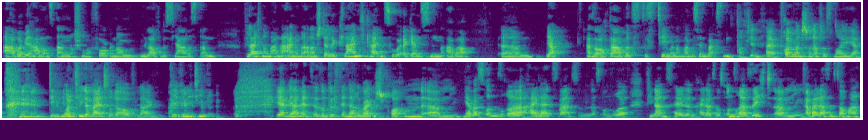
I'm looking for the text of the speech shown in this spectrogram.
Aber wir haben uns dann schon mal vorgenommen, im Laufe des Jahres dann vielleicht nochmal an der einen oder anderen Stelle Kleinigkeiten zu ergänzen. Aber ähm, ja, also auch da wird das Thema noch mal ein bisschen wachsen. Auf jeden Fall. Freuen wir uns schon auf das neue Jahr. Und viele weitere Auflagen. Definitiv. Ja, wir haben jetzt ja so ein bisschen darüber gesprochen, ähm, ja, was unsere Highlights waren, zumindest unsere Finanzhelden-Highlights aus unserer Sicht. Ähm, aber lass uns doch mal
